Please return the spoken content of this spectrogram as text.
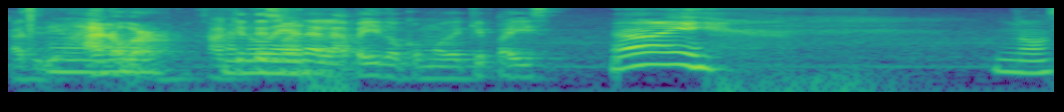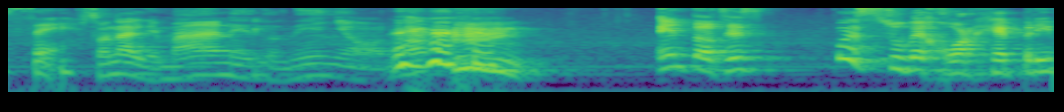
Así de Ah, Hanover. ¿A qué te suena el apellido? ¿Como de qué país? Ay. No sé. Son alemanes los niños, ¿no? Entonces, pues sube Jorge I,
